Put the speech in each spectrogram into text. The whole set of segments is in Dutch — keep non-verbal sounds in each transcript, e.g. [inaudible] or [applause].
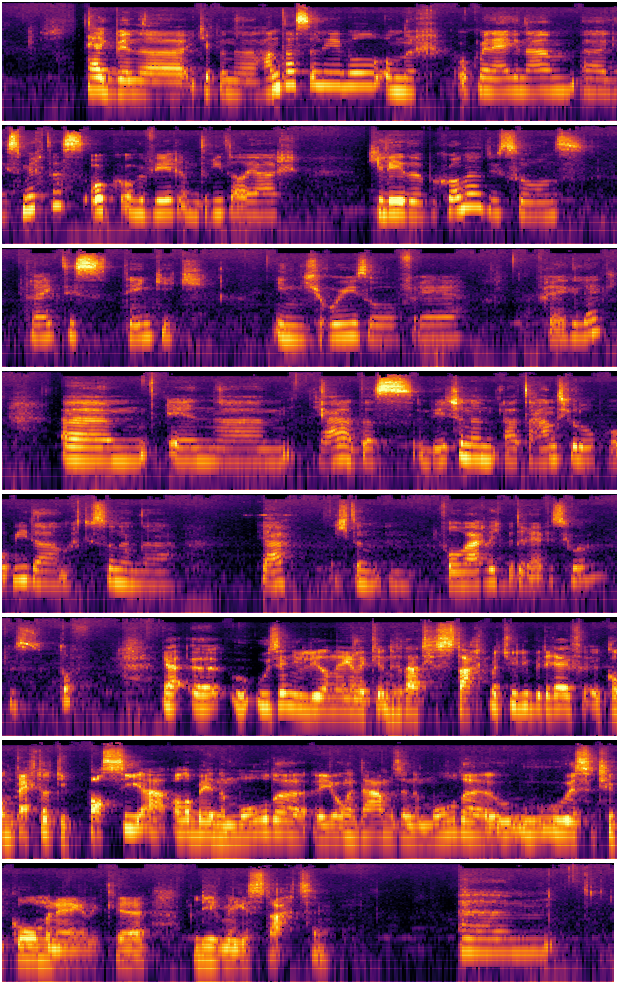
ja, ik, ben, ik heb een handtassenlabel onder ook mijn eigen naam, Lies Mertens. Ook ongeveer een drietal jaar geleden begonnen. Dus zo ons traject is, denk ik, in groei zo vrij, vrij gelijk. Um, en um, ja, dat is een beetje een uit de hand gelopen hobby dat ondertussen een, uh, ja, echt een, een, volwaardig bedrijf is geworden. Dus tof. Ja, uh, hoe, hoe, zijn jullie dan eigenlijk inderdaad gestart met jullie bedrijf? Komt echt uit die passie, uh, allebei in de mode, jonge dames in de mode. Hoe, hoe is het gekomen eigenlijk, toen jullie hiermee gestart zijn? Um,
